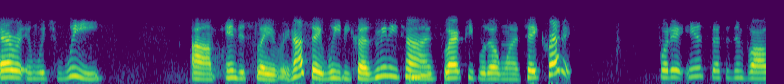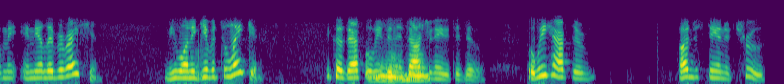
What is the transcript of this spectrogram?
era in which we um, ended slavery. And I say we because many times black people don't want to take credit for their ancestors' involvement in their liberation. We want to give it to Lincoln because that's what we've been Mhm. indoctrinated to do. But we have to understand the truth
